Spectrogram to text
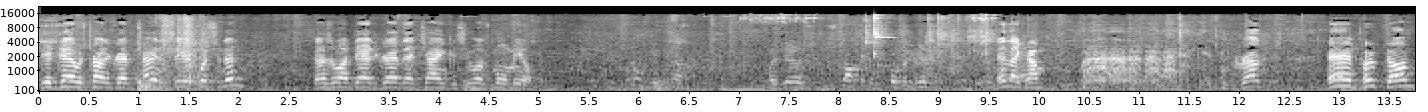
your dad was trying to grab the chain and see her pushing in. Doesn't want dad to grab that chain because she wants more meal. But just stop them pushing in. In they come. Getting crushed and pooped on.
